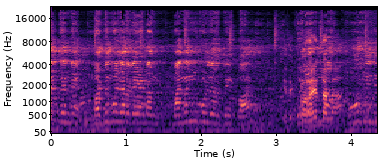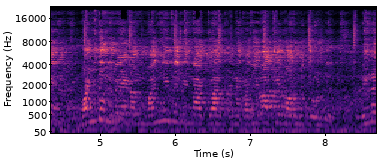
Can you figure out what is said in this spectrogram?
മധുവ്രജത്തിന് മടുമലർ വേണം മനം കുളിർത്തിപ്പാൻ ഉണ്ടല്ലോ. പൂവിന് വണ്ടും വേണം മഞ്ഞിന് പിന്നാക്കാൻ എന്ന കവിവാക്യം ഓർമ്മിച്ചുകൊണ്ട്. നിങ്ങൾ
